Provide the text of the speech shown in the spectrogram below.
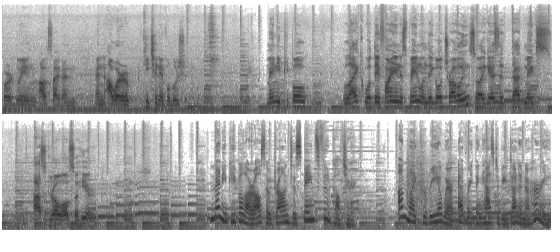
for doing outside and, and our kitchen evolution. Many people like what they find in Spain when they go traveling, so I guess that that makes us grow also here. Many people are also drawn to Spain's food culture. Unlike Korea, where everything has to be done in a hurry,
